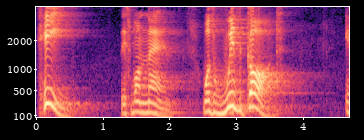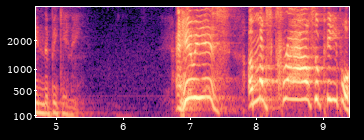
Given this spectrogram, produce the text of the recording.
He, this one man, was with God in the beginning. And here he is amongst crowds of people,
